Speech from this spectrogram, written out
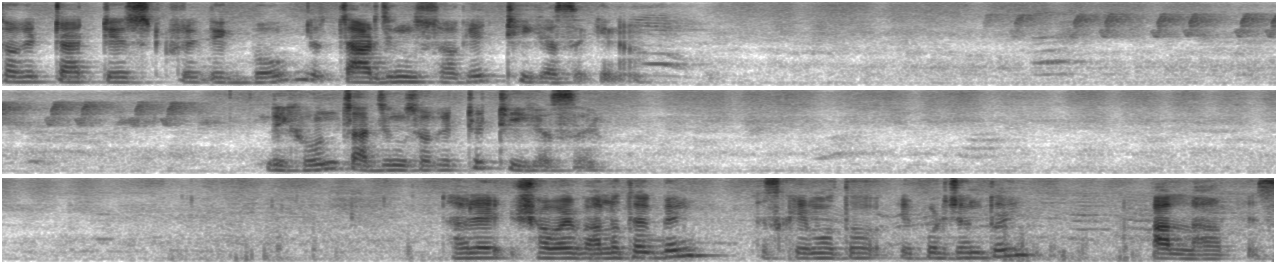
সকেটটা টেস্ট করে দেখব যে চার্জিং সকেট ঠিক আছে কিনা। দেখুন চার্জিং সকেটটা ঠিক আছে। তাহলে সবাই ভালো থাকবেন। আজকের মতো এ পর্যন্তই। আল্লাহ হাফেজ।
